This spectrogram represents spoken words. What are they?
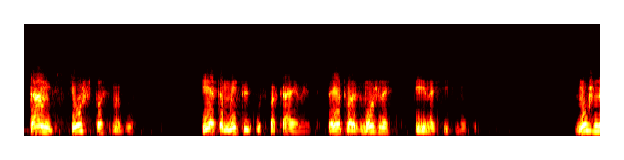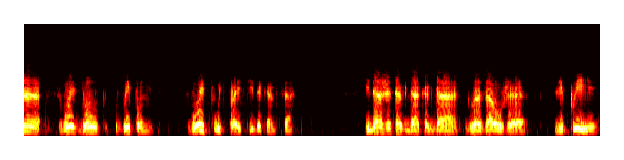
Дам все, что смогу. И эта мысль успокаивает, дает возможность переносить муку. Нужно свой долг выполнить, свой путь пройти до конца. И даже тогда, когда глаза уже слепые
